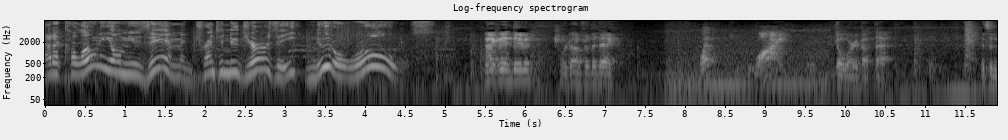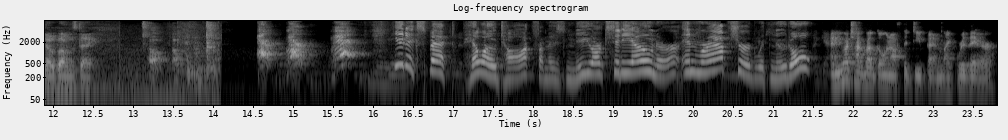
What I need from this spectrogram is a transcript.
At a colonial museum in Trenton, New Jersey, Noodle rules. Pack it in, David. We're done for the day. What? Why? Don't worry about that. It's a no bones day. Oh, okay. You'd expect pillow talk from his New York City owner, enraptured with Noodle. And you want to talk about going off the deep end, like we're there.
